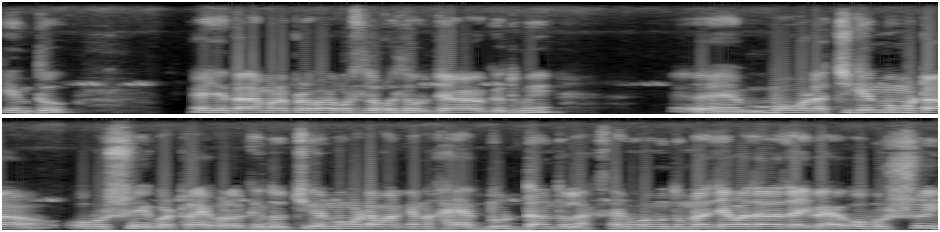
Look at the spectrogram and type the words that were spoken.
কিন্তু এই যে তারা আমরা প্রেফার করছিল করছিল যা তুমি মোমোটা চিকেন মোমোটা অবশ্যই একবার ট্রাই করো। কিন্তু চিকেন মোমোটা আমার কেন খায় দুর্দান্ত লাগছে। আমি বলব, তোমরা যে বাজারে যাইবে, অবশ্যই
